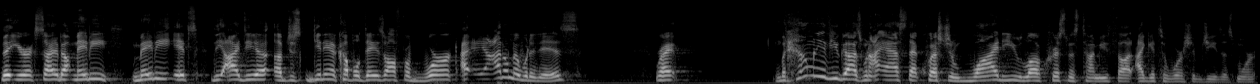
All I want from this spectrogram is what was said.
that you're excited about? Maybe maybe it's the idea of just getting a couple days off of work. I, I don't know what it is, right? But how many of you guys, when I asked that question, why do you love Christmas time, you thought I get to worship Jesus more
